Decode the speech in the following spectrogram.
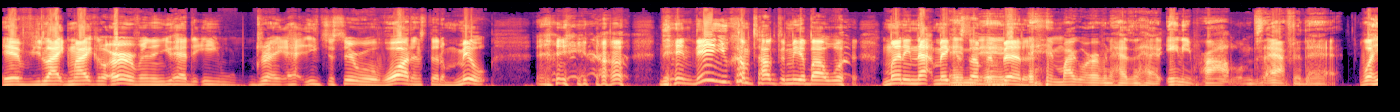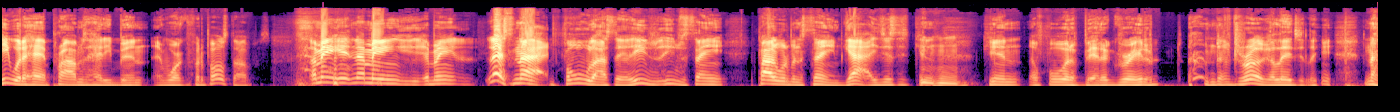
if you like Michael Irvin and you had to eat drink eat your cereal with water instead of milk, you know, then then you come talk to me about what money not making something and, better. And Michael Irvin hasn't had any problems after that. Well, he would have had problems had he been working for the post office. I mean, and I mean, I mean, let's not fool ourselves. He was, he was the same. Probably would have been the same guy. He just can Mm-hmm. can afford a better grade of, of drug allegedly. No,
